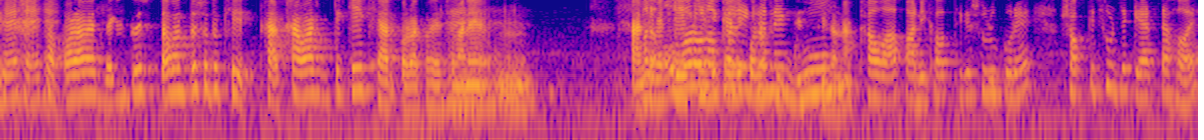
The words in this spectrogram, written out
হ্যাঁ, হ্যাঁ, হ্যাঁ। করা হয়েছে। কিন্তু তখন তো শুধু খাওয়ার দিকেই খেয়াল করা হয়েছে। হ্যাঁ, মানে ফিজিক্যালি এখানে ঘুম খাওয়া পানি খাওয়ার থেকে শুরু করে সবকিছুর যে কেয়ারটা হয়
